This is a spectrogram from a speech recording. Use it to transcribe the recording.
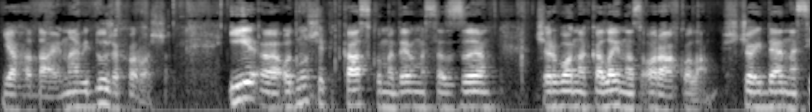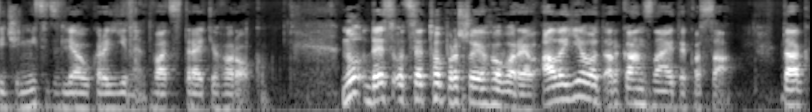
я гадаю, навіть дуже хороша. І е, одну ще підказку ми дивимося з червона калина з Оракула, що йде на січень місяць для України 23-го року. Ну, десь оце то, про що я говорив. Але є от аркан, знаєте, коса. Так.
